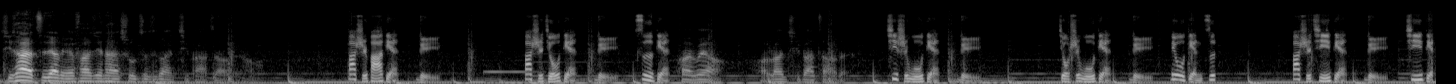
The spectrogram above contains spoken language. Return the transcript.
其他的资料你会发现它的数字是乱七八糟的哦。八十八点 D. 八十九点 D. 四点好，有没有？好，乱七八糟的。七十五点 D. 九十五点 D. 六点资八十七点 D. 七点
